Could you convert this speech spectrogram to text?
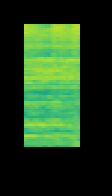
You.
